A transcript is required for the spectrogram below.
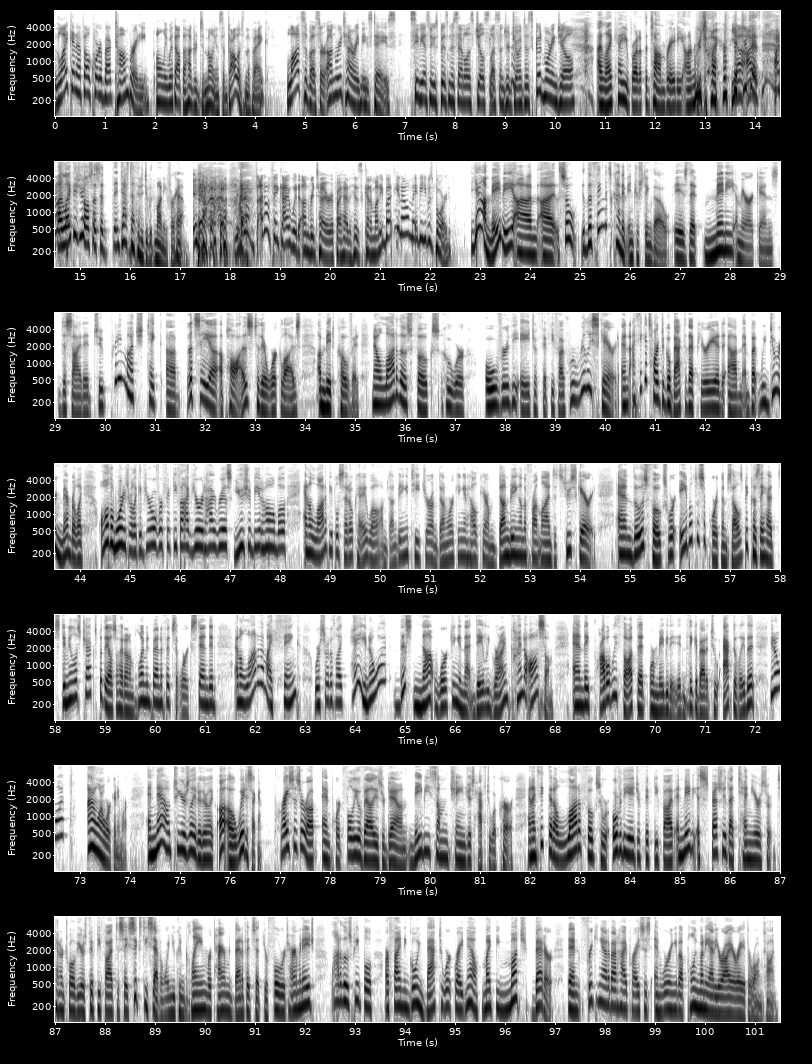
Like NFL quarterback Tom Brady, only without the hundreds of millions of dollars in the bank, lots of us are unretiring these days. CBS News business analyst Jill Schlesinger joins us. Good morning, Jill. I like how you brought up the Tom Brady unretirement. Yeah, I, I, I, like that you also said it has nothing to do with money for him. Yeah. I don't. I don't think I would unretire if I had his kind of money, but you know, maybe he was bored. Yeah, maybe. Um, uh, so the thing that's kind of interesting, though, is that many Americans decided to pretty much take, uh, let's say, a, a pause to their work lives amid COVID. Now, a lot of those folks who were over the age of 55 were really scared. And I think it's hard to go back to that period. Um, but we do remember like all the warnings were like, if you're over 55, you're at high risk. You should be at home. Blah. And a lot of people said, okay, well, I'm done being a teacher. I'm done working in healthcare. I'm done being on the front lines. It's too scary. And those folks were able to support themselves because they had stimulus checks, but they also had unemployment benefits that were extended. And a lot of them, I think, were sort of like, hey, you know what? This not working in that daily grind kind of awesome. And they probably thought that, or maybe they didn't think about it too actively, that, you know what? I don't want to work anymore. And now, two years later, they're like, uh oh, wait a second prices are up and portfolio values are down, maybe some changes have to occur. And I think that a lot of folks who are over the age of 55 and maybe especially that 10 years, 10 or 12 years, 55 to say 67 when you can claim retirement benefits at your full retirement age, a lot of those people are finding going back to work right now might be much better than freaking out about high prices and worrying about pulling money out of your IRA at the wrong time.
